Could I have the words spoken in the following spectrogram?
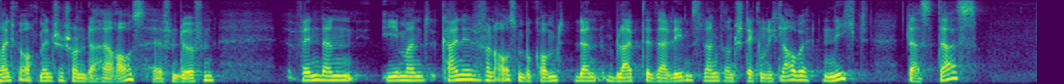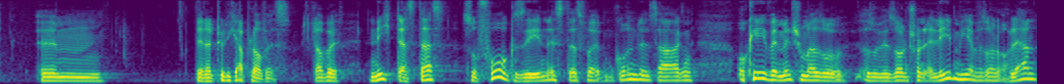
manchmal auch Menschen schon da heraushelfen dürfen. Wenn dann jemand keine Hilfe von außen bekommt, dann bleibt er da lebenslang dran stecken. Und ich glaube nicht, dass das ähm, der natürliche Ablauf ist. Ich glaube nicht, dass das so vorgesehen ist, dass wir im Grunde sagen, okay, wenn Menschen mal so, also wir sollen schon erleben hier, wir sollen auch lernen,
